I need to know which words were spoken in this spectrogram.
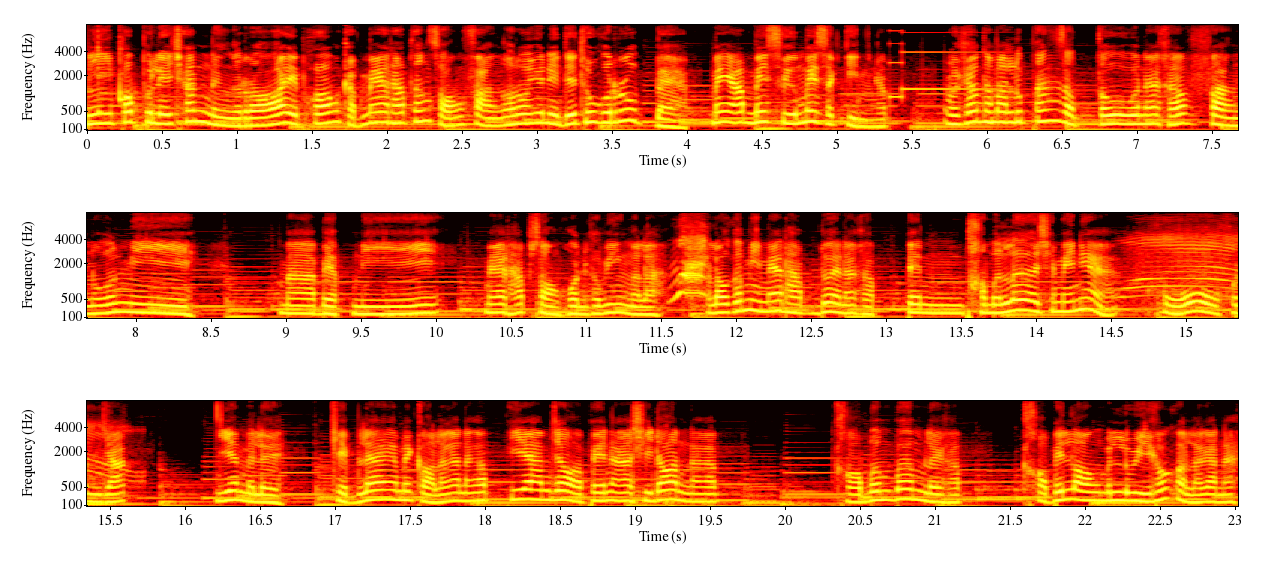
มี population 100 พร้อมกับแม่ทัพทั้งสองฝั่งของยูนิตได้ทุกรูปแบบ ไม่อัพ ไม่ซื้อไม่สกินครับโอเคครับทำมารูปปั้นศัตรูนะครับ ฝั่งนู้นมีมาแบบนี้ แม่ทัพสองคนเขาวิ่งมาละ เราก็มีแม่ทัพด้วยนะครับ เป็นพอมเมเลอร์ใช่ไหมเนี่ยโหคนยักษ์ เยี่ยมไปเลย เก็บแรกกันไปก่อนแล้วกันนะครับ พี่ยามจะออกเป็นอาชิดอนนะครับ ขอเบิ่มๆเลยครับ ขอไปลองเป็นลุยเขาก่อนแล้วกันนะ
